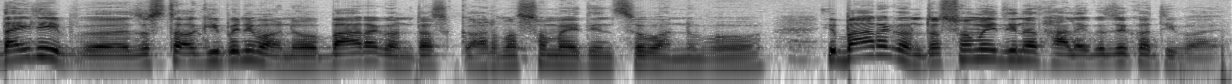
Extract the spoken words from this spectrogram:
दाइले जस्तो अघि पनि भन्नुभयो बाह्र घन्टा घरमा समय दिन्छु भन्नुभयो। यो बाह्र घन्टा समय दिन थालेको चाहिँ कति भयो?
